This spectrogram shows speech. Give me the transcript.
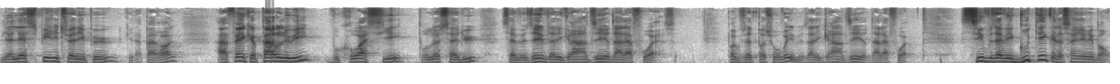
le lait spirituel et pur, qui est la parole, afin que par lui, vous croissiez pour le salut. Ça veut dire que vous allez grandir dans la foi. Pas que vous n'êtes pas sauvés, mais vous allez grandir dans la foi. Si vous avez goûté que le Seigneur est bon,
